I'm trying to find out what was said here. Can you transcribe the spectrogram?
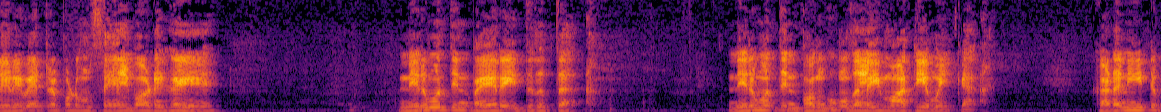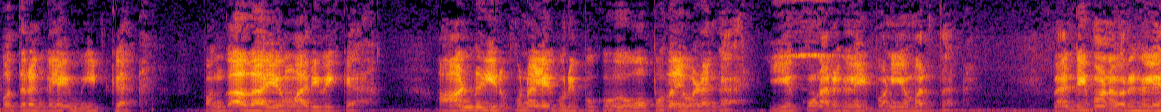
நிறைவேற்றப்படும் செயல்பாடுகள் நிறுவனத்தின் பெயரை திருத்த நிறுவனத்தின் பங்கு முதலை மாற்றியமைக்க கடனீட்டு பத்திரங்களை மீட்க பங்காதாயம் அறிவிக்க ஆண்டு இருப்புநிலை குறிப்புக்கு ஒப்புதல் வழங்க இயக்குனர்களை பணியமர்த்த. நன்றி மாணவர்களே.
